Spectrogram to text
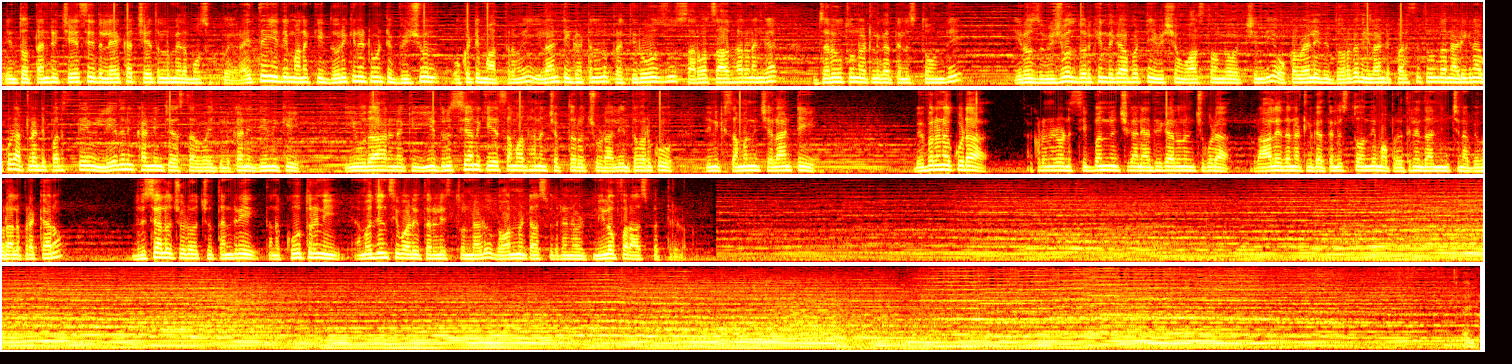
దీంతో తండ్రి చేసేది లేక చేతుల మీద మోసుకుపోయారు. అయితే ఇది మనకి దొరికినటువంటి విజువల్ ఒకటి మాత్రమే. ఇలాంటి ఘటనలు ప్రతిరోజు సర్వసాధారణంగా జరుగుతున్నట్లుగా తెలుస్తోంది. ఈరోజు విజువల్ దొరికింది కాబట్టి ఈ విషయం వాస్తవంగా వచ్చింది. ఒకవేళ ఇది దొరకదు ఇలాంటి పరిస్థితి ఉందని అడిగినా కూడా అట్లాంటి పరిస్థితి ఏమి లేదని ఖండించేస్తారు వైద్యులు. కానీ దీనికి ఈ ఉదాహరణకి ఈ దృశ్యానికి ఏ సమాధానం చెప్తారో చూడాలి. ఇంతవరకు దీనికి సంబంధించి ఎలాంటి వివరణ కూడా అక్కడ ఉన్నటువంటి సిబ్బంది నుంచి కానీ అధికారుల నుంచి కూడా రాలేదన్నట్లుగా తెలుస్తోంది. మా ప్రతినిధి అందించిన వివరాల ప్రకారం దృశ్యాల్లో చూడవచ్చు. తండ్రి తన కూతురిని ఎమర్జెన్సీ వాడికి తరలిస్తున్నాడు. గవర్నమెంట్ ఆసుపత్రి నీలోఫర్ ఆసుపత్రిలో.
